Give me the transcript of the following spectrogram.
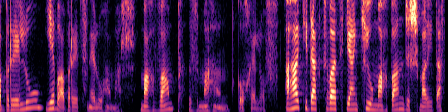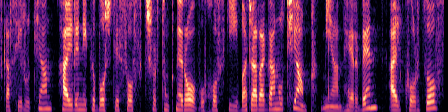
ապրելու եւ ապրեցնելու համար մահվամբ զմահն կողելով ահա գիտակցված կյանքի ու մահվան դժմարիտ ասկասիրության հայրենիքը ոչ թե սոսկ շրթունքներով ու խոսքի վաճառականությամբ միան հերվեն այլ կորձով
